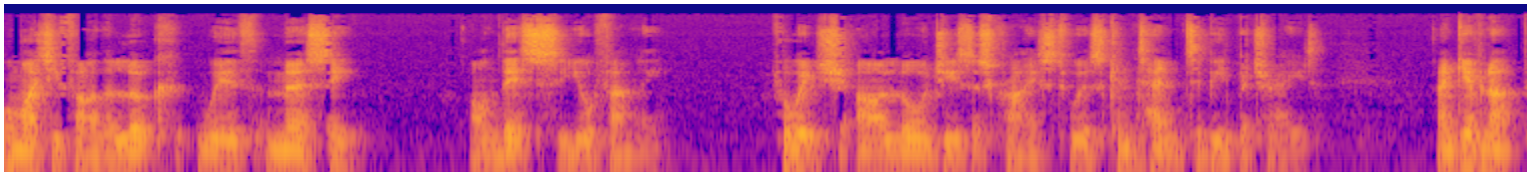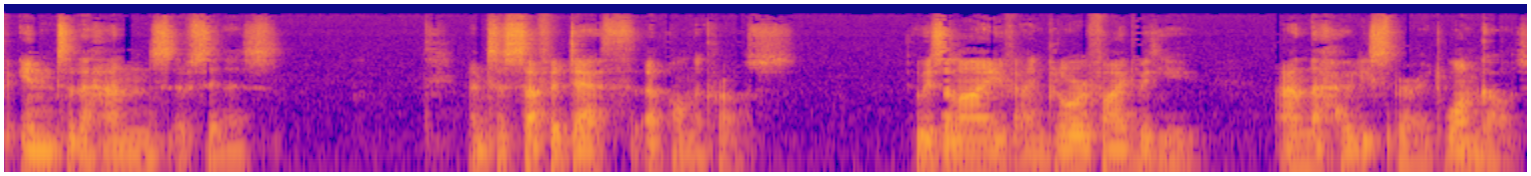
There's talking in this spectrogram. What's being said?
Almighty Father, look with mercy on this your family, for which our Lord Jesus Christ was content to be betrayed and given up into the hands of sinners, and to suffer death upon the cross who is alive and glorified with you, and the Holy Spirit, one God,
